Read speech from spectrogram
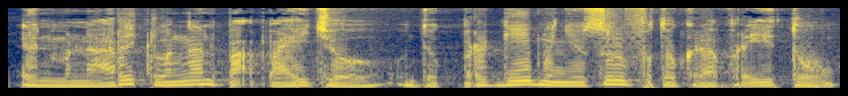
dan menarik lengan Pak Paijo untuk pergi menyusul fotografer itu.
